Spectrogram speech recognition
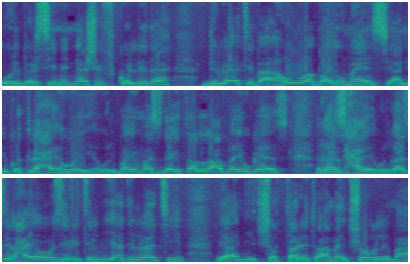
والبرسيم الناشف كل ده دلوقتي بقى هو biomass يعني كتلة حيوية وال biomass ده يطلع biogas غاز حيوي والغاز الحيوي وزيرة البيئة دلوقتي يعني اتشطرت وعملت شغل مع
